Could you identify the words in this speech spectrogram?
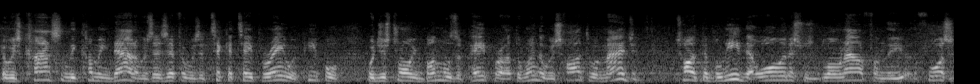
It was constantly coming down. It was as if it was a ticker tape parade where people were just throwing bundles of paper out the window. It was hard to imagine. It's hard to believe that all of this was blown out from the, the force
